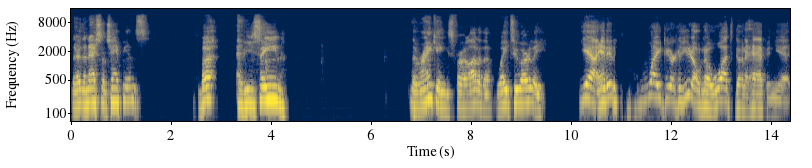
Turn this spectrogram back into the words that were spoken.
they're the national champions. But have you seen the rankings for a lot of the way too early? yeah, and it is way too early because you don't know what's going to happen yet.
